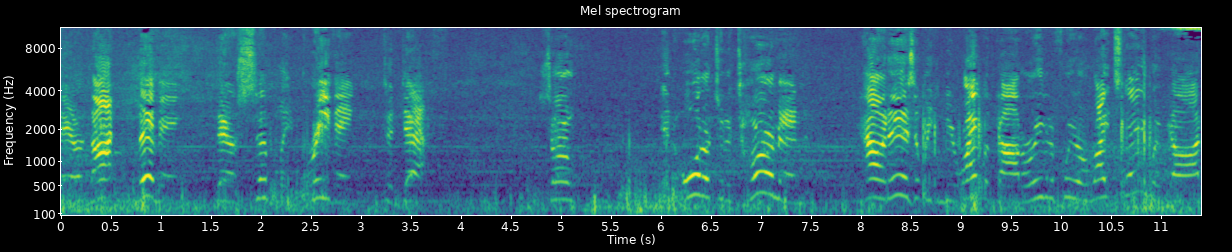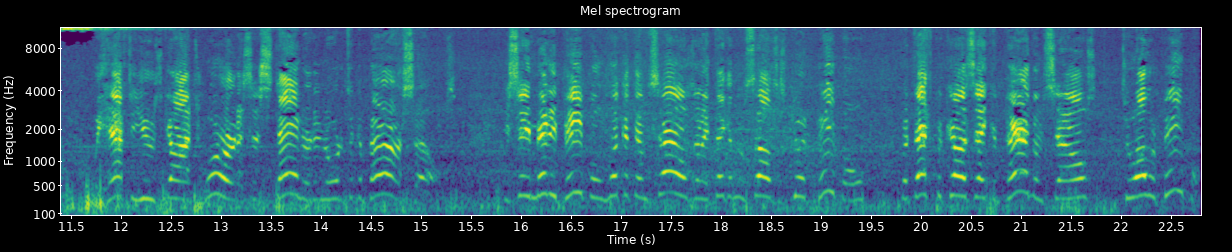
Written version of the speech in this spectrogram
They are not living, they are simply breathing to death. So, in order to determine how it is that we can be right with God, or even if we are right standing with God, we have to use God's Word as a standard in order to compare ourselves. You see, many people look at themselves and they think of themselves as good people, but that's because they compare themselves to other people.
